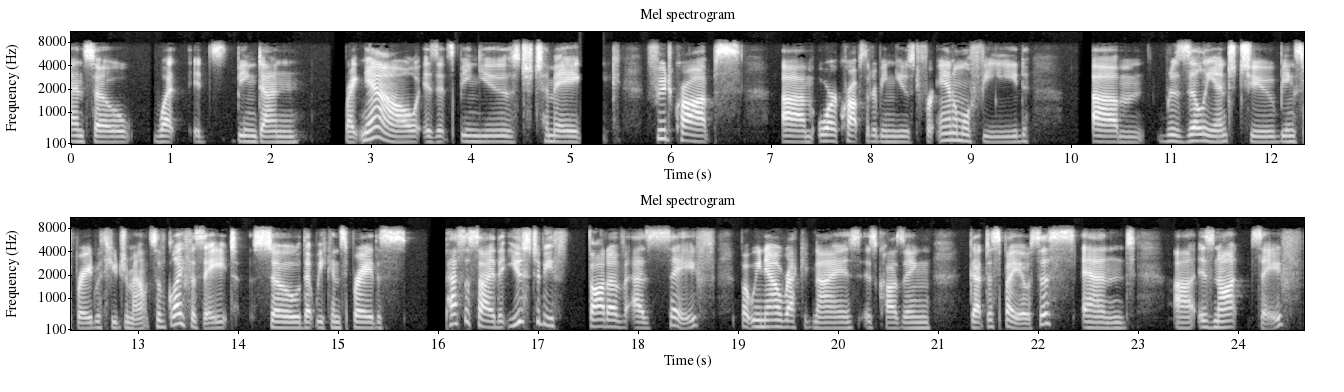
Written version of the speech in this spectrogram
And so what it's being done right now is it's being used to make food crops um, or crops that are being used for animal feed um, resilient to being sprayed with huge amounts of glyphosate so that we can spray this pesticide that used to be thought of as safe, but we now recognize is causing gut dysbiosis and uh, is not safe,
